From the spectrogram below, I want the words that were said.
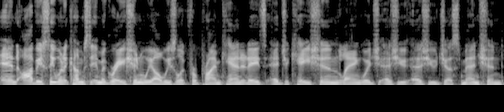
and obviously, when it comes to immigration, we always look for prime candidates, education, language, as you as you just mentioned.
